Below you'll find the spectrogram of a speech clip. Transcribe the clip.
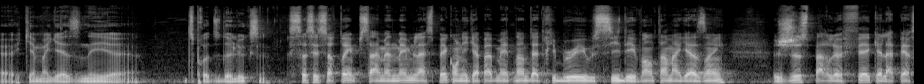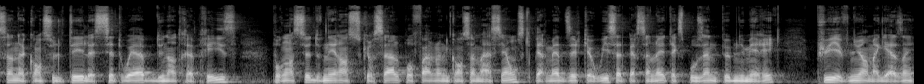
euh, qui aiment magasiner du produit de luxe. Ça, c'est certain. Puis ça amène même l'aspect qu'on est capable maintenant d'attribuer aussi des ventes en magasin juste par le fait que la personne a consulté le site web d'une entreprise pour ensuite venir en succursale pour faire une consommation, ce qui permet de dire que oui, cette personne-là est exposée à une pub numérique, puis est venue en magasin.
